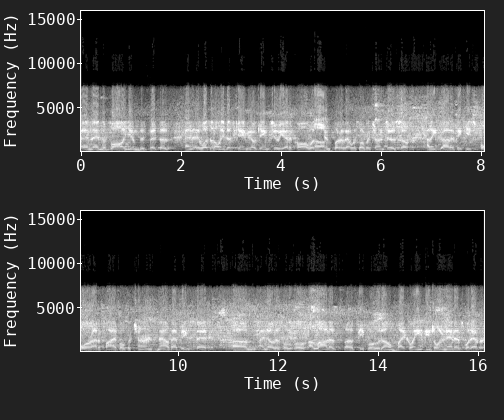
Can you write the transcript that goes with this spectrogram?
and then the volume. The, the, the, and it wasn't only this game. You know, game two he had a call with Oh. Kinsler that was overturned too. So I think uh, I think he's four out of five overturned. Now that being said, um, I know there's a, a lot of uh, people who don't like Angel Hernandez, whatever.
